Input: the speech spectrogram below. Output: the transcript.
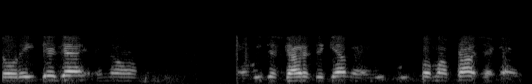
So they did that, and um, and we just got it together, and we, we put my project out.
